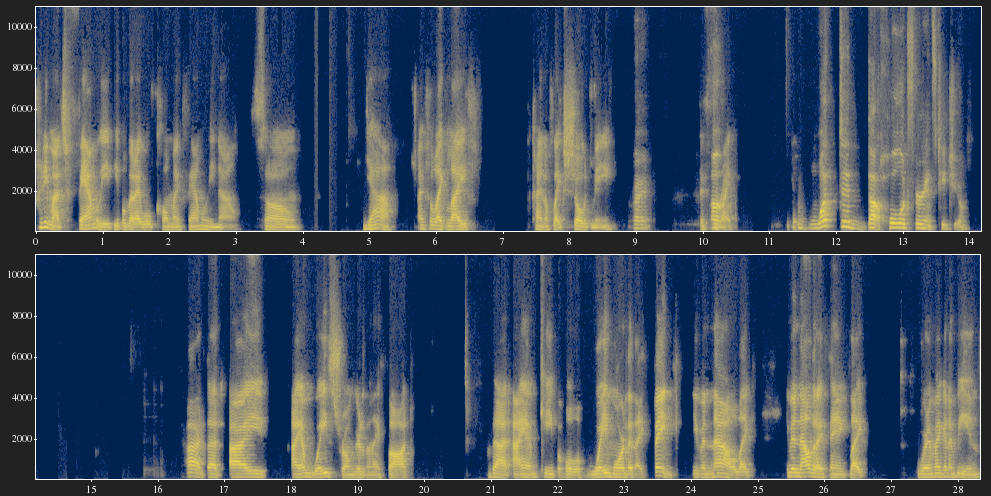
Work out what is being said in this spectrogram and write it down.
pretty much family, people that I will call my family now. So, yeah, I feel like life kind of like showed me right it's the uh, right. What did that whole experience teach you? God, that I I am way stronger than I thought. That I am capable of way more than I think. Even now, like even now that I think like, where am I gonna be in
